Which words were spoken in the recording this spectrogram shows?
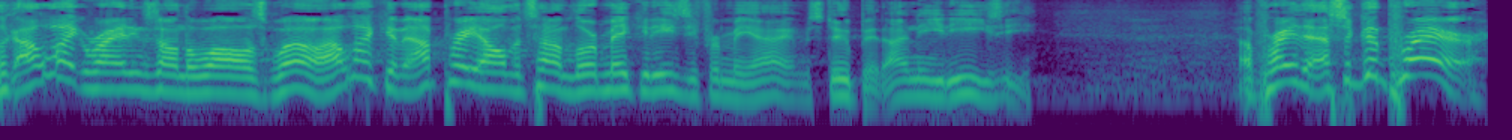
Look, I like writings on the wall as well. I like it. I pray all the time, Lord, make it easy for me. I am stupid. I need easy. I pray that. That's a good prayer.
